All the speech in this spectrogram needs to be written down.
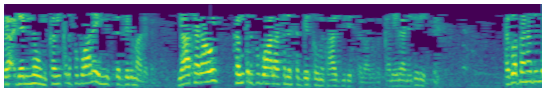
በዕደን ነውም ከእንቅልፍ በኋላ የሚሰገድ ማለት ነው። ያ ተራዊህ ከእንቅልፍ በኋላ ስለሰገድከው ነው ተሀጁድ የተባለው። በቃ ሌላ ነገር የለም። ተግባባን አይደል?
